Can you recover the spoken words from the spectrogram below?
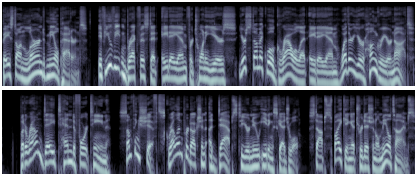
based on learned meal patterns. If you've eaten breakfast at 8 a.m. for 20 years, your stomach will growl at 8 a.m. whether you're hungry or not. But around day 10 to 14, something shifts. Ghrelin production adapts to your new eating schedule, stops spiking at traditional meal times.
